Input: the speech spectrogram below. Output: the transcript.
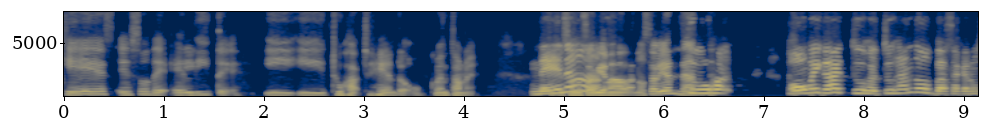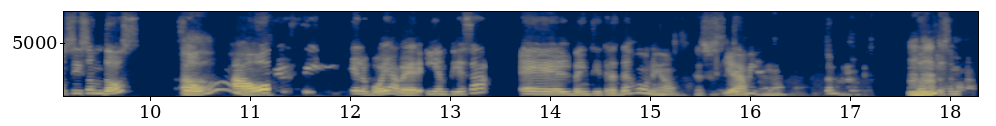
¿qué es eso de elite y, y too hot to handle? Cuéntame. Nena, eso no sabía nada, no sabía nada. Too Hot- oh my God, Too Hot to Handle va a sacar un season 2. So, Oh. ahora sí que lo voy a ver y empieza el 23 de junio. Eso es ya Ya. mismo. Semana, dos, tres semanas.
